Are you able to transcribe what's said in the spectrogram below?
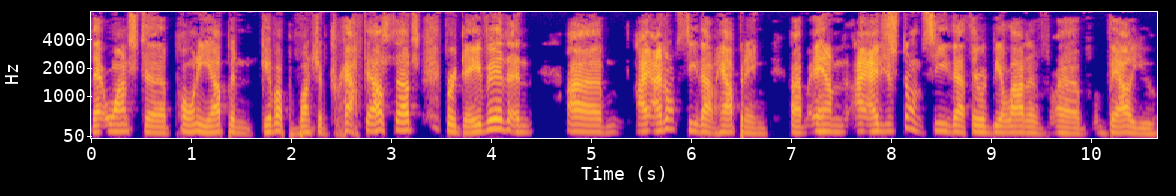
that wants to pony up and give up a bunch of draft assets for David. And um, I, I, don't see that happening. Um, and I, I, just don't see that there would be a lot of uh, value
